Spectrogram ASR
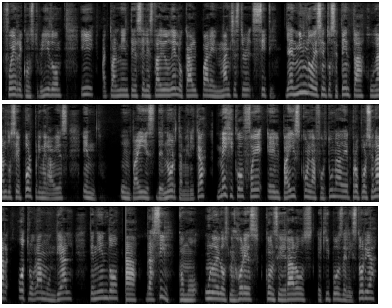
fue reconstruido y actualmente es el estadio de local para el Manchester City. Ya en 1970, jugándose por primera vez en un país de Norteamérica, México fue el país con la fortuna de proporcionar otro gran mundial, teniendo a Brasil como uno de los mejores considerados equipos de la historia,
